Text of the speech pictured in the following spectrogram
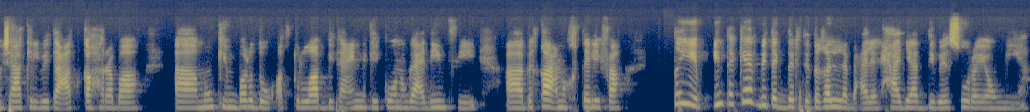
ومشاكل بتاعت كهرباء آه ممكن برضو الطلاب بتاعينك يكونوا قاعدين في آه بقاع مختلفة طيب أنت كيف بتقدر تتغلب على الحاجات دي بصورة يومية؟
